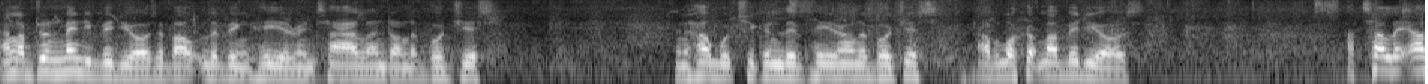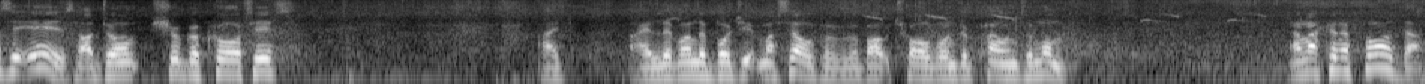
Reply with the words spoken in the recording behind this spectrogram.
And I've done many videos about living here in Thailand on a budget and how much you can live here on a budget. Have a look at my videos. I tell it as it is. I don't sugarcoat it. I, I live on a budget myself of about £1,200 a month. And I can afford that.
